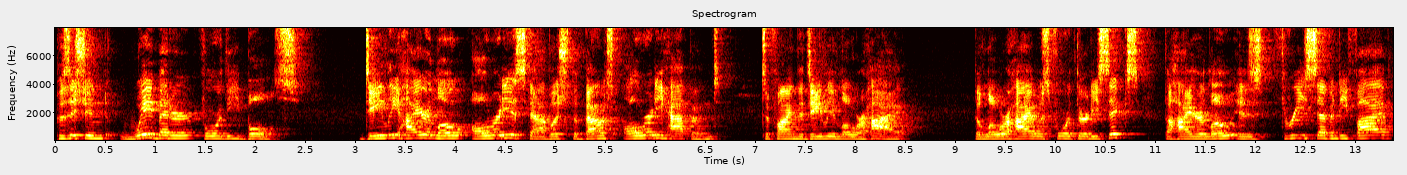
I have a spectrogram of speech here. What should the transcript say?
positioned way better for the bulls. Daily higher low already established. The bounce already happened to find the daily lower high. The lower high was 436. The higher low is 375.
